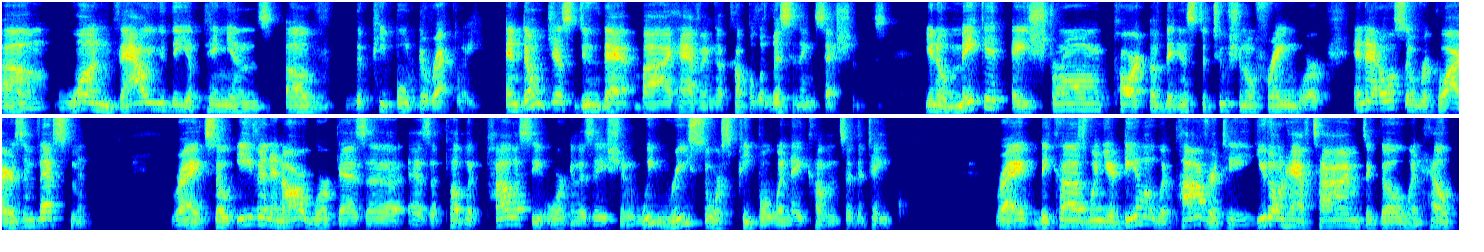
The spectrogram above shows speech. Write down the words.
um, one, value the opinions of the people directly. And don't just do that by having a couple of listening sessions. You know, make it a strong part of the institutional framework. And that also requires investment, right? So even in our work as a, as a public policy organization, we resource people when they come to the table right? Because when you're dealing with poverty, you don't have time to go and help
